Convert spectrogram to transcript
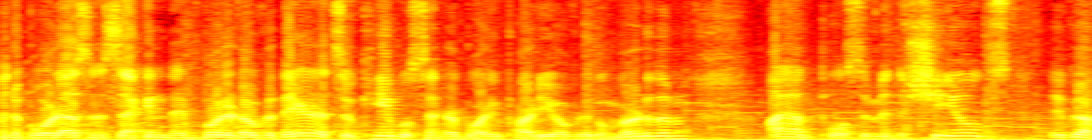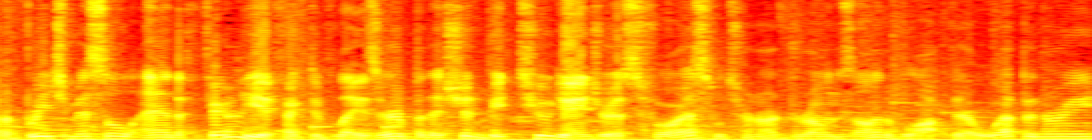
To board us in a second. They boarded over there. That's okay. We'll send our boarding party over to go murder them. Ion pulse them in the shields. They've got a breach missile and a fairly effective laser, but they shouldn't be too dangerous for us. We'll turn our drones on to block their weaponry.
